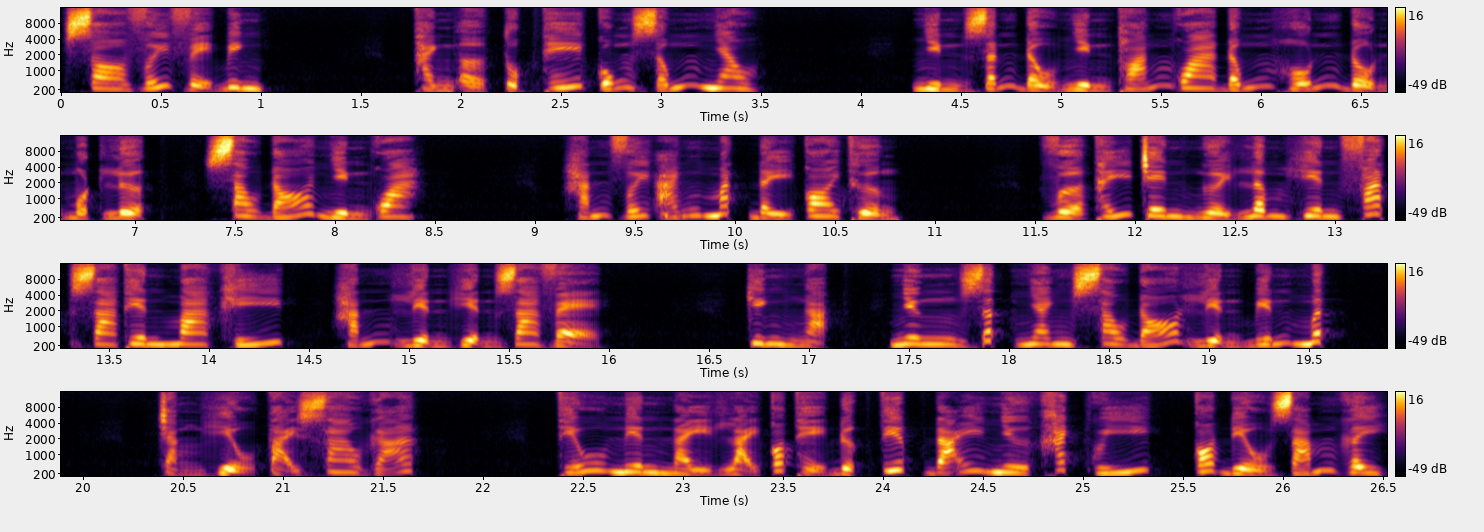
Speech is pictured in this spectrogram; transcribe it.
so với vệ binh. Thành ở tục thế cũng giống nhau. Nhìn dẫn đầu nhìn thoáng qua đống hỗn độn một lượt, sau đó nhìn qua. Hắn với ánh mắt đầy coi thường. Vừa thấy trên người Lâm Hiên phát ra thiên ma khí, hắn liền hiện ra vẻ. Kinh ngạc, nhưng rất nhanh sau đó liền biến mất. Chẳng hiểu tại sao gã. Thiếu niên này lại có thể được tiếp đãi như khách quý, có điều dám gây.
